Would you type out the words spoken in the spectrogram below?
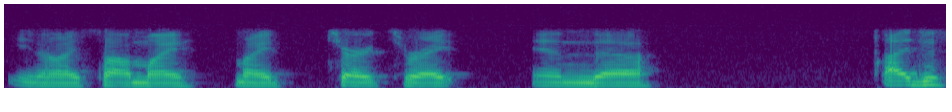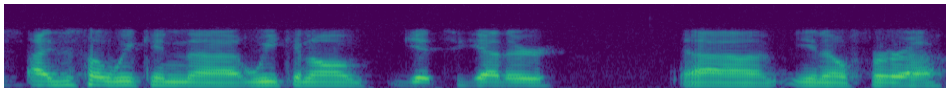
you know I saw my my charts right, and uh, I just I just hope we can uh, we can all get together, uh, you know, for a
